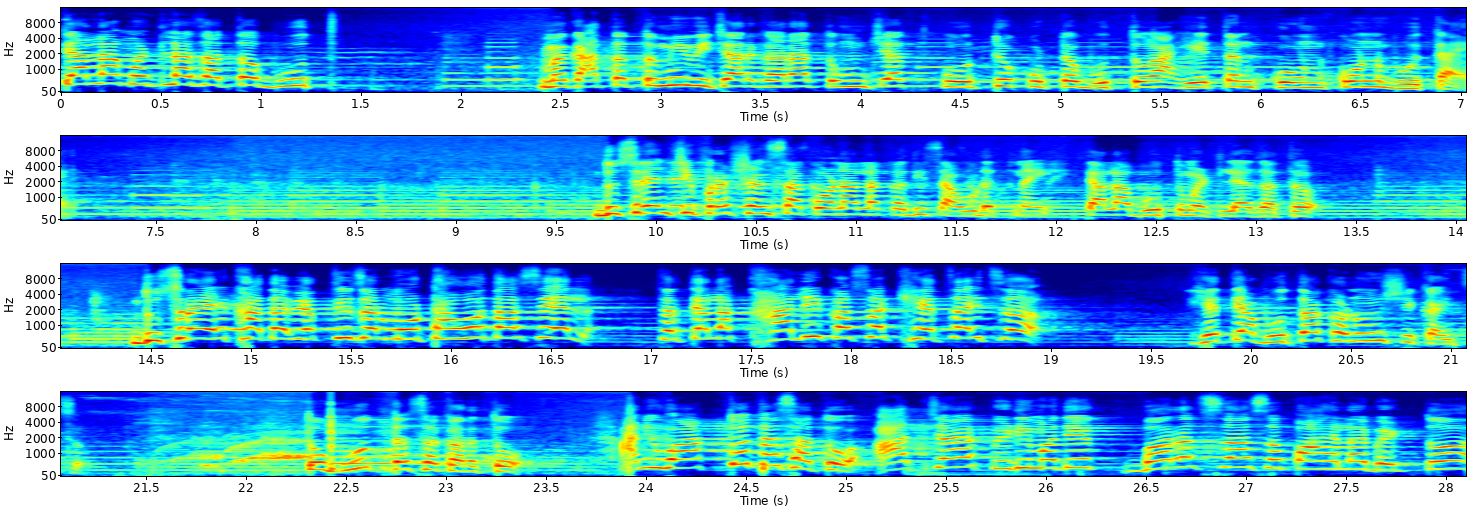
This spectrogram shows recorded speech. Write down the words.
त्याला म्हटलं जातं भूत. मग आता तुम्ही विचार करा तुमच्यात कुठं कुठं भूत आहेत आणि कोण कोण भूत आहे? दुसऱ्यांची प्रशंसा कोणाला कधीच आवडत नाही. त्याला भूत म्हटलं जातं. दुसरा एखादा व्यक्ती जर मोठा होत असेल तर त्याला खाली कसं खेचायचं? हे त्या भूताकडून शिकायचं. तो भूत तसं करतो. आणि वागतो तसा तो. आजच्या पिढीमध्ये बरंच असं पाहायला भेटतं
